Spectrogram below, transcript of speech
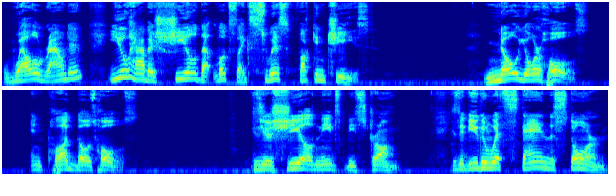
well rounded, you have a shield that looks like Swiss fucking cheese. Know your holes and plug those holes. Because your shield needs to be strong. Because if you can withstand the storm,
